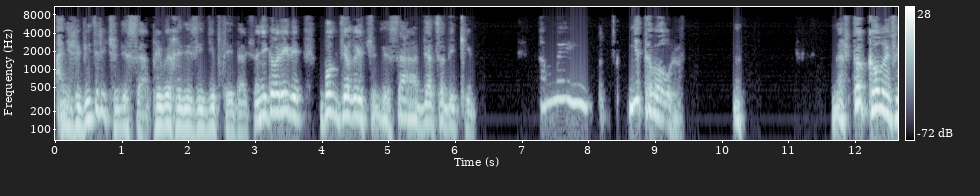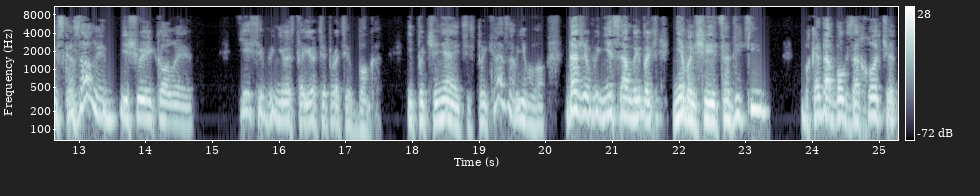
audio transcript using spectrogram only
они же видели чудеса при выходе из Египта и дальше. Они говорили, Бог делает чудеса для цадыки. А мы не того уровня. На что Колев и сказал им, еще и Колев, если вы не восстаете против Бога, и подчиняетесь приказам его, даже вы не самые большие, небольшие цадыки, когда Бог захочет,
